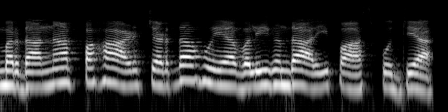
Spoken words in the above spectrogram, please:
ਮਰਦਾਨਾ ਪਹਾੜ ਚੜਦਾ ਹੋਇਆ ਬਲੀ ਗੰਧਾਰੀ ਪਾਸ ਪੁੱਜਿਆ।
